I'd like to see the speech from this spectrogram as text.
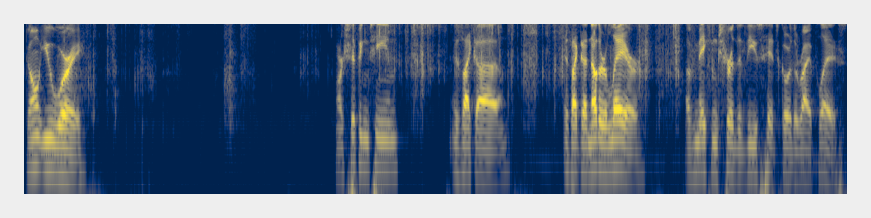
Don't you worry. Our shipping team is like a is like another layer of making sure that these hits go to the right place.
